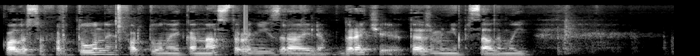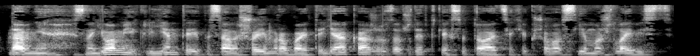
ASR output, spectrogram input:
Колесо фортуни, фортуна, яка на стороні Ізраїля. До речі, теж мені писали мої давні знайомі і клієнти і писали, що їм робити. Я кажу завжди в таких ситуаціях, якщо у вас є можливість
